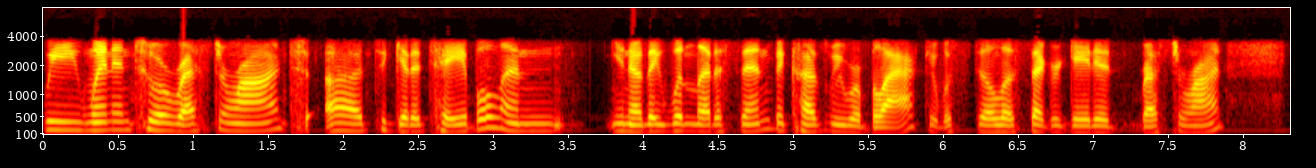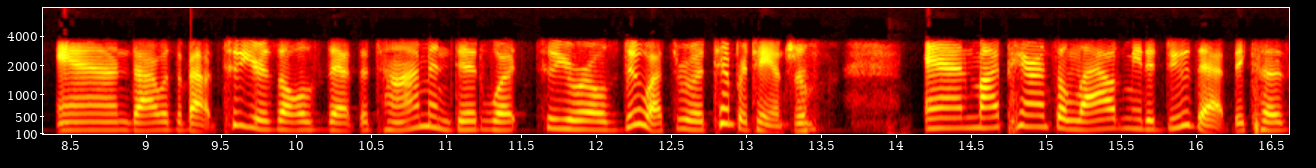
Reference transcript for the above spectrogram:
we went into a restaurant uh, to get a table, and you know they wouldn't let us in because we were black. It was still a segregated restaurant, and I was about two years old at the time and did what two year olds do. I threw a temper tantrum. And my parents allowed me to do that because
